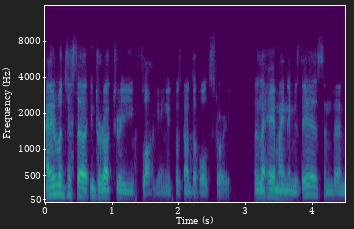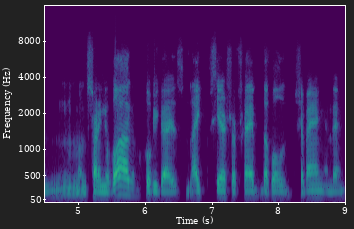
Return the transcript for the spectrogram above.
And it was just a introductory vlogging. It was not the whole story. I was like hey my name is this and then i'm starting a vlog. Hope you guys like share subscribe the whole shebang and then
